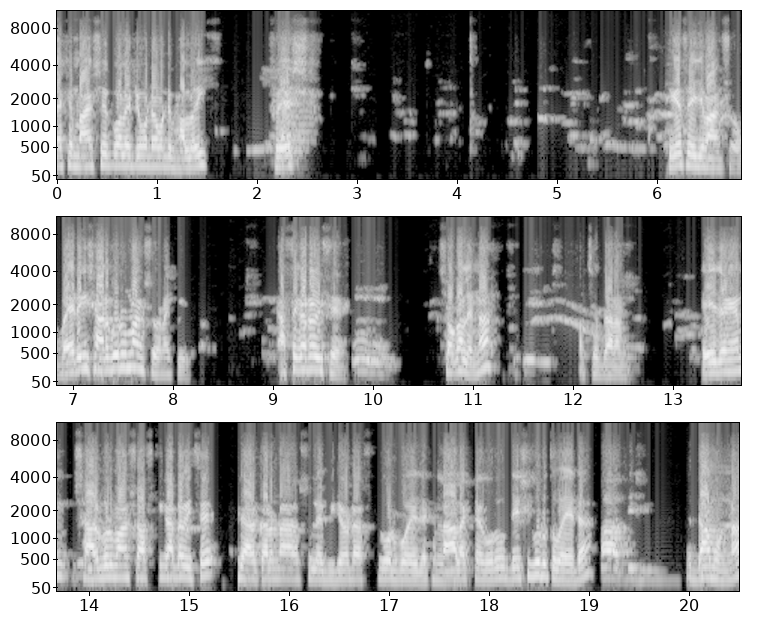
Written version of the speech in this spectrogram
দেখেন, মাংসের কোয়ালিটি মোটামুটি ভালোই ফ্রেশ ঠিক আছে, এই যে মাংস। বাইরে কি সার গরুর মাংস নাকি? আজকে কাটা হয়েছে সকালে না? আচ্ছা দাঁড়ান। এই দেখেন, সার গরুর মাংস আজকে কাটা হয়েছে যার কারণে আসলে ভিডিওটা আজকে করব। এই দেখেন, লাল একটা গরু। দেশি গরু তো ভাই এটা? দামুন না?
